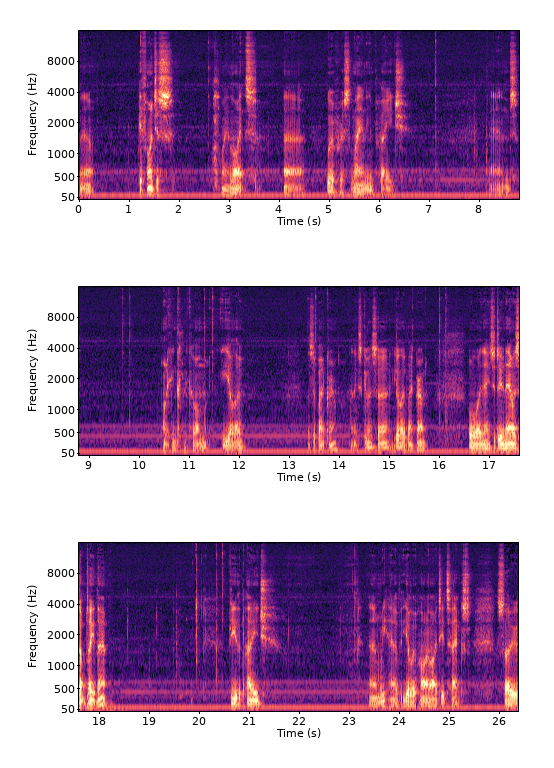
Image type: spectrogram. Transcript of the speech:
now if I just highlight uh, WordPress landing page and I can click on yellow as a background and it's given us a yellow background. All I need to do now is update that, view the page and we have yellow highlighted text. So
